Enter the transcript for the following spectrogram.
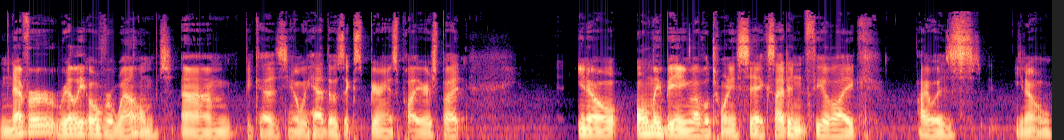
never really overwhelmed um, because you know we had those experienced players, but you know only being level twenty six, I didn't feel like I was you know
